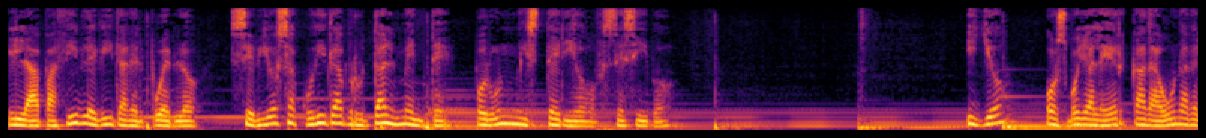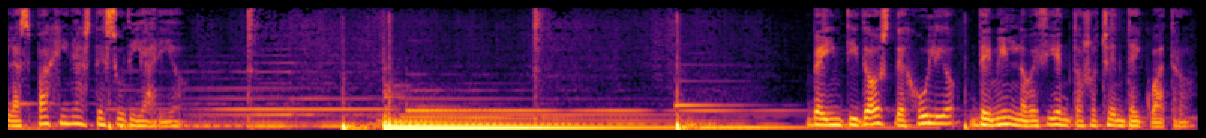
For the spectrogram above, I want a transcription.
y la apacible vida del pueblo se vio sacudida brutalmente por un misterio obsesivo. Y yo os voy a leer cada una de las páginas de su diario. 22 de julio de 1984.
